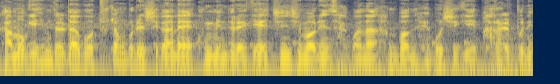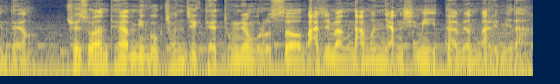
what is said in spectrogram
감옥이 힘들다고 투정 부릴 시간에 국민들에게 진심 어린 사과나 한번 해보시기 바랄 뿐인데요. 최소한 대한민국 전직 대통령으로서 마지막 남은 양심이 있다면 말입니다.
